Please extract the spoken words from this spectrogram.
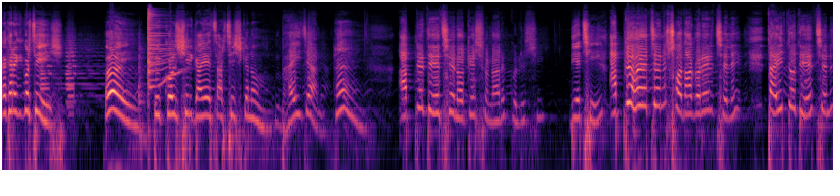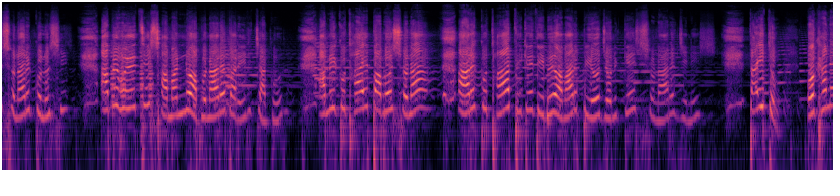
এখানে কি করছিস? ওই তুই কলসির গায়ে চাটছিস কেন? ভাইজান হ্যাঁ। আপনি দিয়েছেন ওকে সোনার কলসি। দিয়েছি। আপনি হয়েছেন সদাগরের ছেলে তাই তো দিয়েছেন সোনার কলসি। আমি হয়েছি সামান্য আপনার বাড়ির চাকর। আমি কোথায় পাবো সোনা? আর কোথা থেকে দিবে আমার প্রিয়জনকে সোনার জিনিস? তাই তো ওখানে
